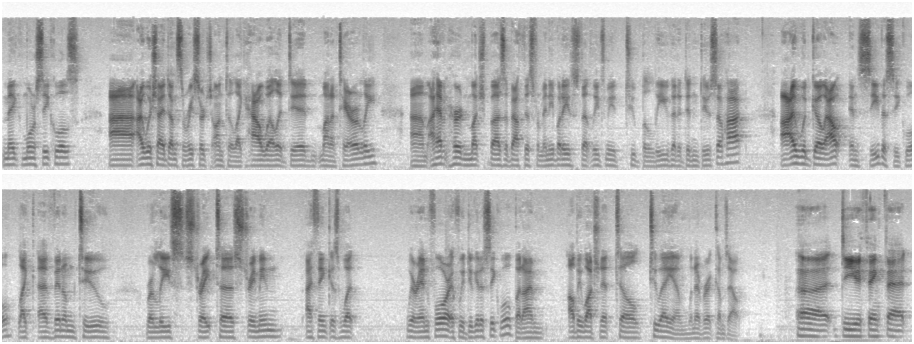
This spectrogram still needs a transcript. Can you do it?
make more sequels. Uh, I wish I had done some research onto like how well it did monetarily. Um, I haven't heard much buzz about this from anybody, so that leads me to believe that it didn't do so hot. I would go out and see the sequel, like a Venom Two release straight to streaming. I think is what we're in for if we do get a sequel. But I'm I'll be watching it till two a.m. whenever it comes out. Uh, do you think that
